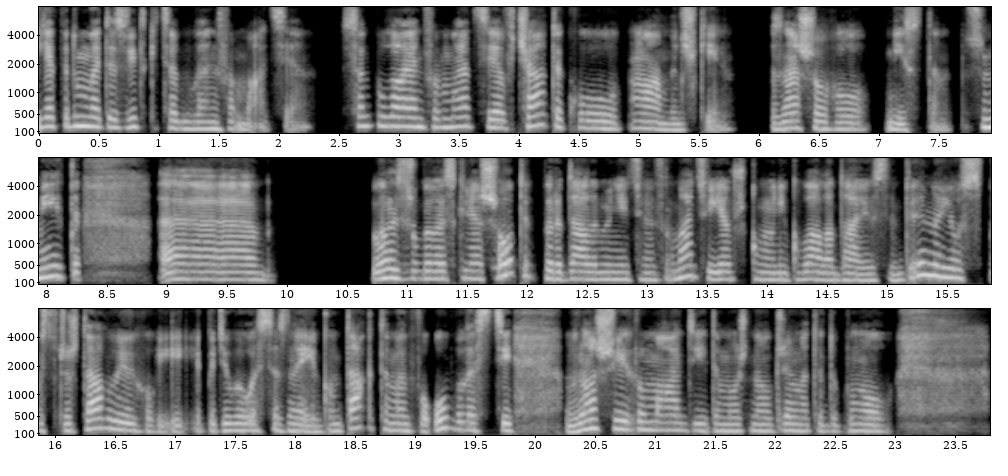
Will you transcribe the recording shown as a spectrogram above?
як ви думаєте, звідки це була інформація? Це була інформація в чатику мамочки з нашого міста. Розумієте? Е, вони зробили скріншоти, передали мені цю інформацію. Я вже комунікувала далі з людиною, з постраждалою і, поділилася з нею контактами в області, в нашій громаді, де можна отримати допомогу.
